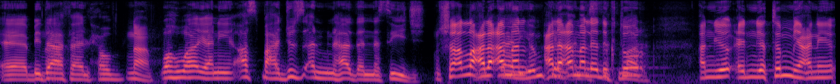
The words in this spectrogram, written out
آه، بدافع نعم. الحب. نعم. وهو يعني أصبح جزءا من هذا النسيج. إن شاء الله على أمل على أمل يا دكتور أن إن يتم يعني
